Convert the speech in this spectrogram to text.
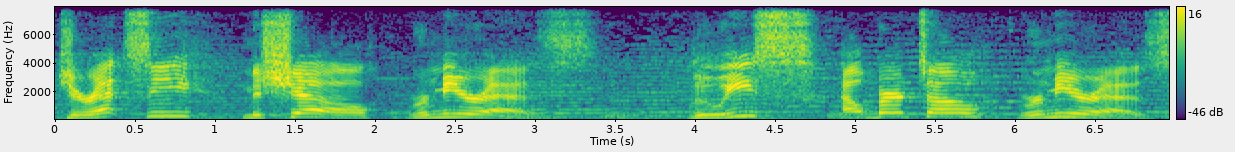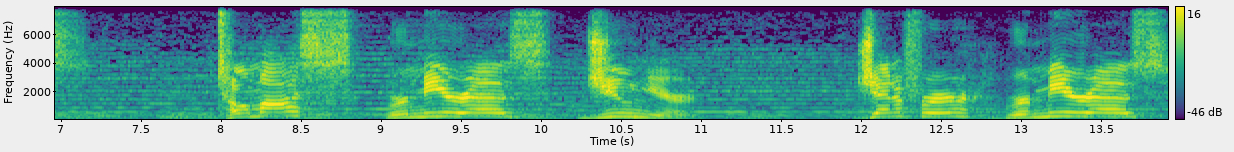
Juretzi Michelle Ramirez. Luis Alberto Ramirez. Tomas Ramirez Jr. Jennifer Ramirez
